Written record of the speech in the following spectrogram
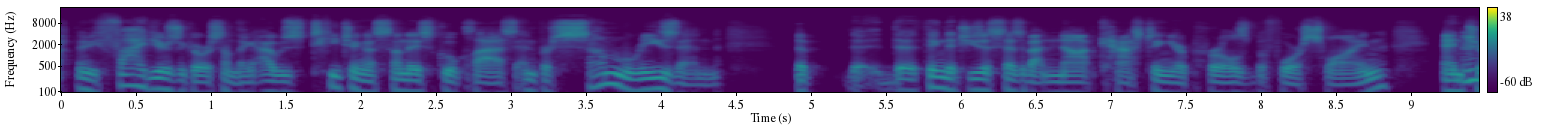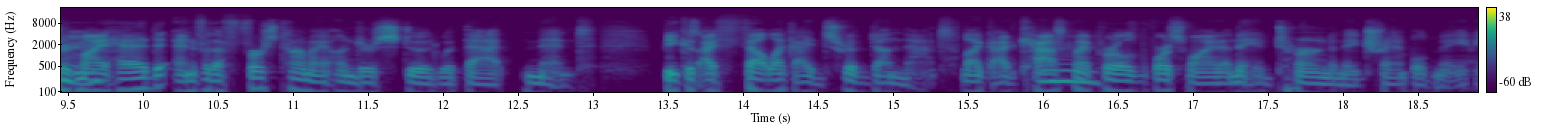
uh, maybe five years ago or something, I was teaching a Sunday school class, and for some reason, the the, the thing that Jesus says about not casting your pearls before swine entered Mhm. my head, and for the first time, I understood what that meant. Because I felt like I'd sort of done that. Like I'd cast my Mm. pearls before swine and they had turned and they trampled me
